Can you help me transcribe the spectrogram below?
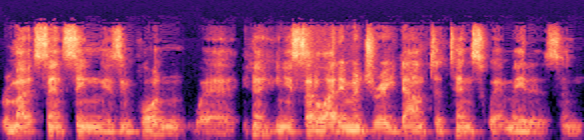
remote sensing is important, where you, know, you can use satellite imagery down to 10 square meters and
